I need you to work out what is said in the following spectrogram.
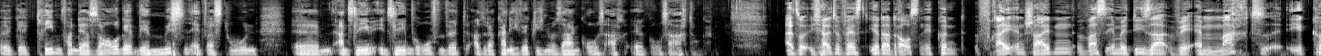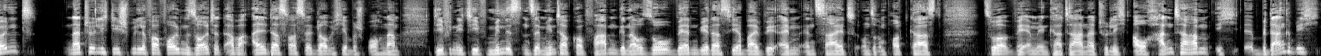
äh, getrieben von der Sorge, wir müssen etwas tun, ähm, ans Leben, ins Leben gerufen wird. Also da kann ich wirklich nur sagen, großach, äh, große Achtung. Also ich halte fest, ihr da draußen, ihr könnt frei entscheiden, was ihr mit dieser WM macht. Ihr könnt natürlich die Spiele verfolgen solltet, aber all das, was wir, glaube ich, hier besprochen haben, definitiv mindestens im Hinterkopf haben. Genau so werden wir das hier bei WM Inside, unserem Podcast zur WM in Katar natürlich auch handhaben. Ich äh, bedanke mich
